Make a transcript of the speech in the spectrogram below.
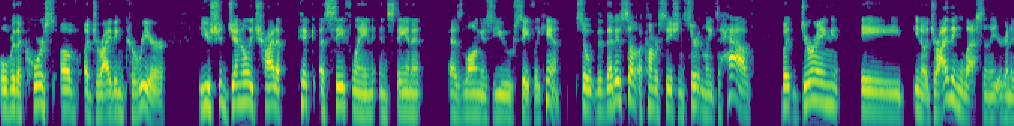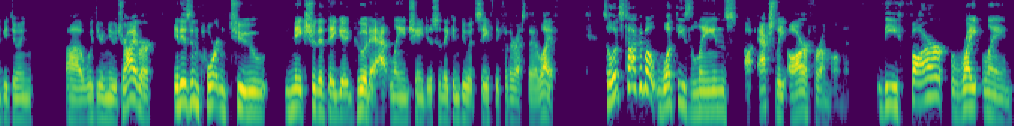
over the course of a driving career, you should generally try to pick a safe lane and stay in it as long as you safely can. So that is some a conversation certainly to have, but during a you know driving lesson that you're going to be doing uh, with your new driver, it is important to make sure that they get good at lane changes so they can do it safely for the rest of their life. So let's talk about what these lanes uh, actually are for a moment. The far right lane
